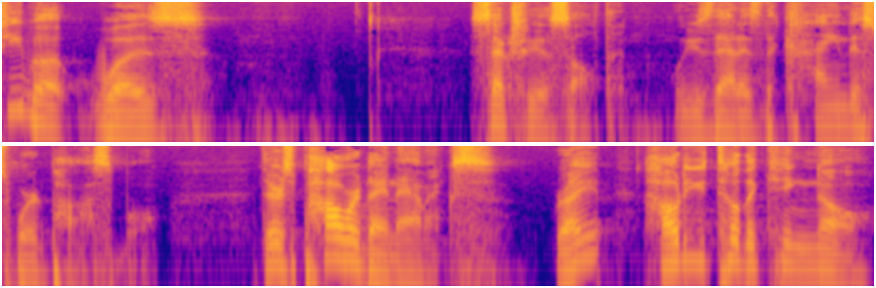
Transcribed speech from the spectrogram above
Sheba was sexually assaulted. We'll use that as the kindest word possible. There's power dynamics, right? How do you tell the king no?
